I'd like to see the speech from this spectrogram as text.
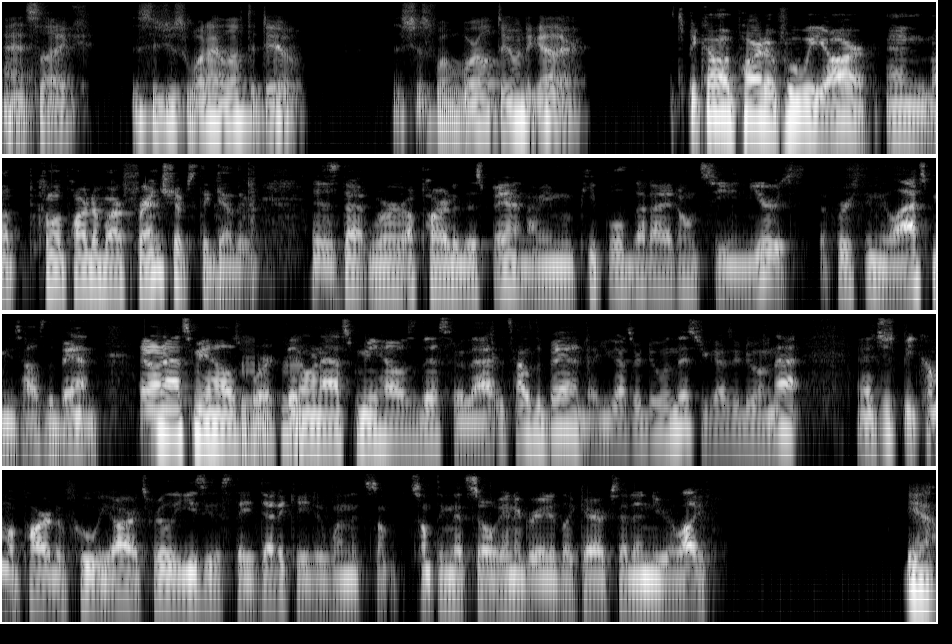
And it's like, this is just what I love to do. It's just what we're all doing together. It's become a part of who we are and become a part of our friendships together is that we're a part of this band. I mean, people that I don't see in years, the first thing they'll ask me is, How's the band? They don't ask me how's work. They don't ask me how's this or that. It's how's the band? You guys are doing this, you guys are doing that. And it's just become a part of who we are. It's really easy to stay dedicated when it's some, something that's so integrated, like Eric said, into your life. Yeah.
